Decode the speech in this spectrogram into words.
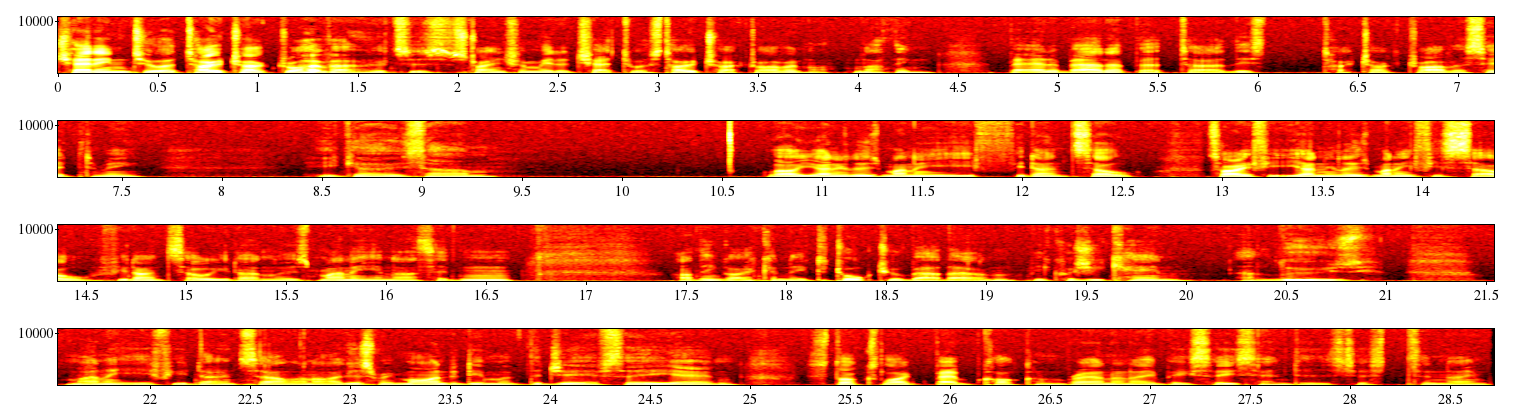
chatting to a tow truck driver, which is strange for me to chat to a tow truck driver. Not, nothing bad about it, but uh, this tow truck driver said to me, he goes, um, "Well, you only lose money if you don't sell. Sorry, if you, you, only lose money if you sell. If you don't sell, you don't lose money." And I said, mm, I think I can need to talk to you about that because you can uh, lose money if you don't sell. And I just reminded him of the GFC and stocks like Babcock and Brown and ABC Centres, just to name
